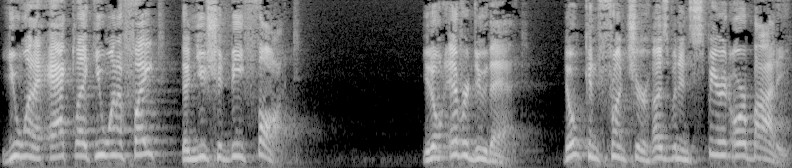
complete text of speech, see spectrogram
You want to act like you want to fight? Then you should be fought. You don't ever do that. Don't confront your husband in spirit or body.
